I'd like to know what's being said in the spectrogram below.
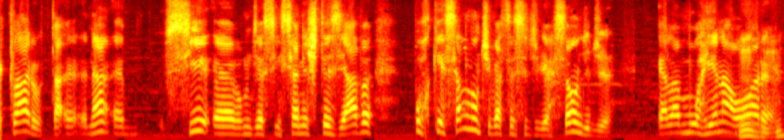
é claro, tá, né, se, vamos dizer assim, se anestesiava, porque se ela não tivesse essa diversão, Didi, ela morria na hora uhum.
